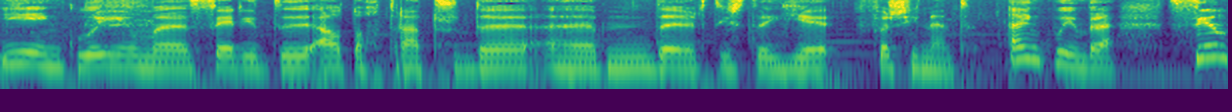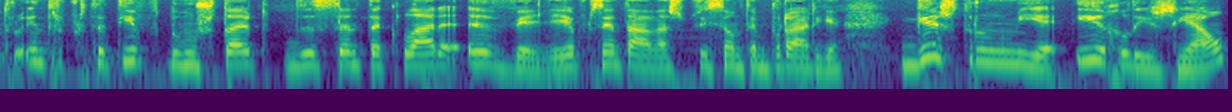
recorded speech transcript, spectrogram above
e incluem uma série de autorretratos da, ah, da artista e é fascinante. Em Coimbra, Centro Interpretativo do Mosteiro de Santa Clara a Velha. É apresentada a exposição temporária Gastronomia e Religião.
